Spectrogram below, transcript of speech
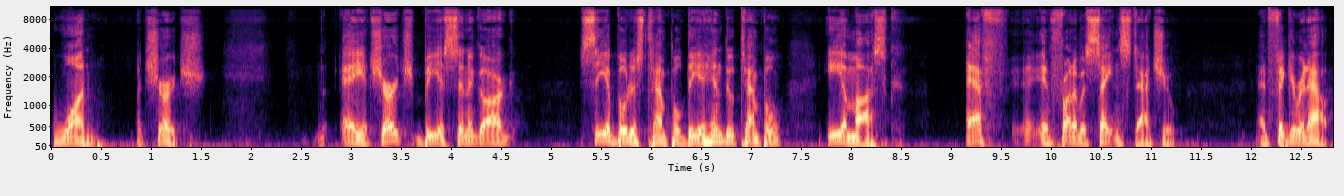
One, a church. A, a church. B, a synagogue. C, a Buddhist temple. D, a Hindu temple. E, a mosque. F, in front of a Satan statue. And figure it out.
